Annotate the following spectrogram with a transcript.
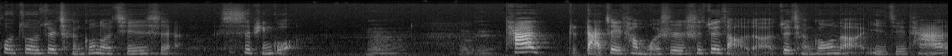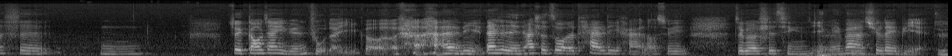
或做的最成功的其实是是苹果。嗯，OK，他打这一套模式是最早的、最成功的，以及他是嗯最高瞻远瞩的一个 案例。但是人家是做的太厉害了，所以这个事情也没办法去类比。对，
